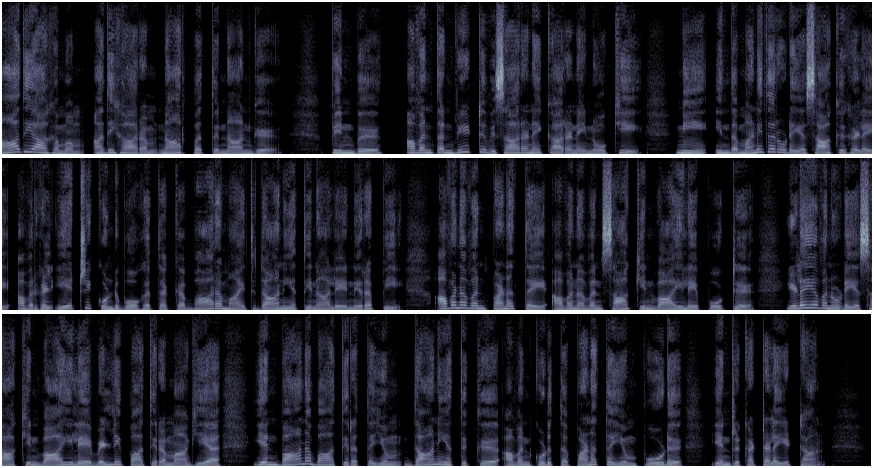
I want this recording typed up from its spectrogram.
ஆதியாகமம் அதிகாரம் நாற்பத்து நான்கு. பின்பு அவன் தன் வீட்டு விசாரணைக்காரனை நோக்கி நீ இந்த மனிதருடைய சாக்குகளை அவர்கள் ஏற்றிக் கொண்டு போகத்தக்க பாரமாய்த் தானியத்தினாலே நிரப்பி அவனவன் பணத்தை அவனவன் சாக்கின் வாயிலே போட்டு இளையவனுடைய சாக்கின் வாயிலே வெள்ளிப்பாத்திரமாகிய என் பானபாத்திரத்தையும் தானியத்துக்கு அவன் கொடுத்த பணத்தையும் போடு என்று கட்டளையிட்டான்.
